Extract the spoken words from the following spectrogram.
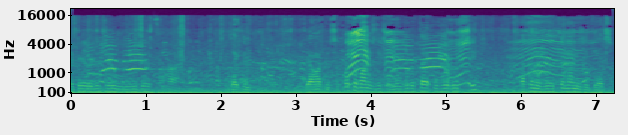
এটা হলো সেই উদের পাহাড়। দেখেন যে আমার কত মানুষ দেখছেন উপরে তাই উপরে উঠছি। এখন উপরেতে নামে যেতে আছে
